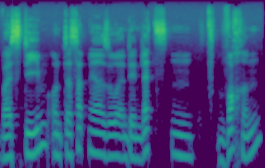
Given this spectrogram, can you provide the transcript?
bei Steam und das hat mir so in den letzten Wochen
